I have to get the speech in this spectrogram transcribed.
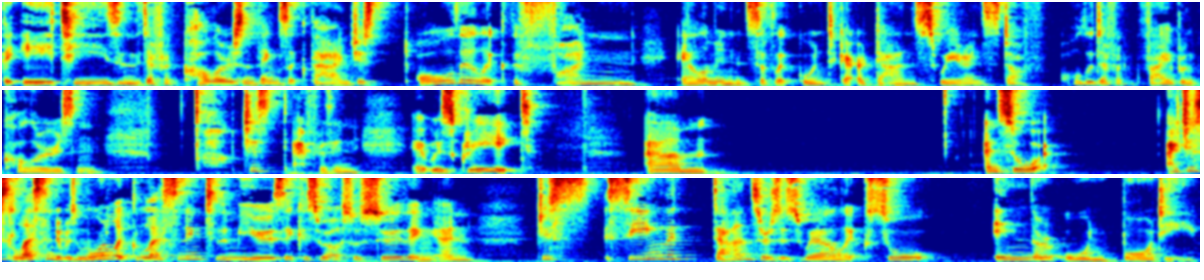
the 80s and the different colours and things like that, and just all the like the fun elements of like going to get our dance wear and stuff, all the different vibrant colours and oh, just everything. It was great. Um, and so I just listened. It was more like listening to the music as well, so soothing, and just seeing the dancers as well, like so in their own body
